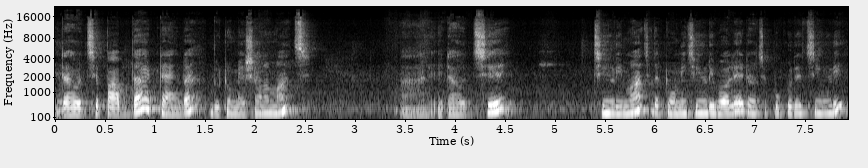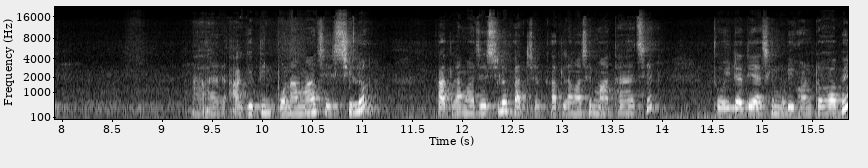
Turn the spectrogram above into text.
এটা হচ্ছে পাবদা, ট্যাংরা, দুটো মেশানো মাছ। আর এটা হচ্ছে চিংড়ি মাছ। এটা টনি চিংড়ি বলে, এটা হচ্ছে পুকুরের চিংড়ি। আর আগের দিন পোনা মাছ এসেছিল, কাতলা মাছ এসেছিল, কাতলা মাছের মাথা আছে, তো এটা দিয়ে আজকে মুড়ি ঘন্ট হবে,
